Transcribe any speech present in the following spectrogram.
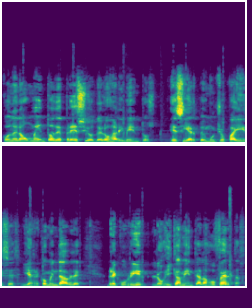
Con el aumento de precio de los alimentos, es cierto en muchos países y es recomendable recurrir lógicamente a las ofertas,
